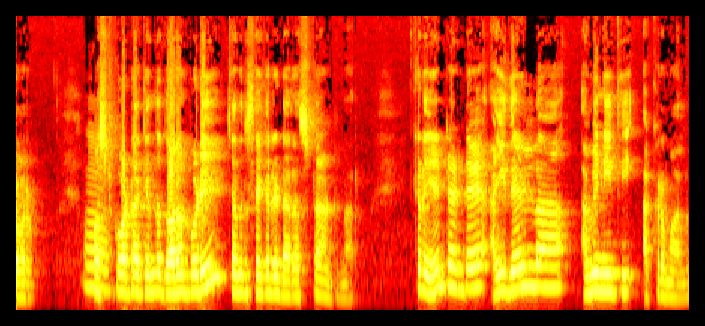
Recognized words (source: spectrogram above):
ఎవరు? ఫస్ట్ కోటా కింద దూరంపొడి చంద్రశేఖర్ రెడ్డి అరెస్టా అంటున్నారు. ఇక్కడ ఏంటంటే ఐదేళ్ళ అవినీతి అక్రమాలు.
